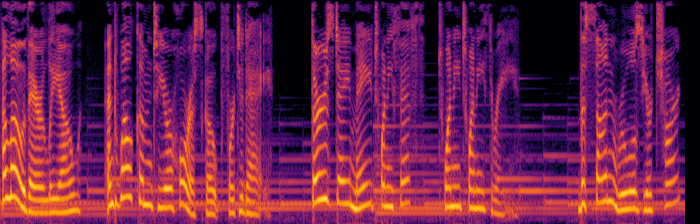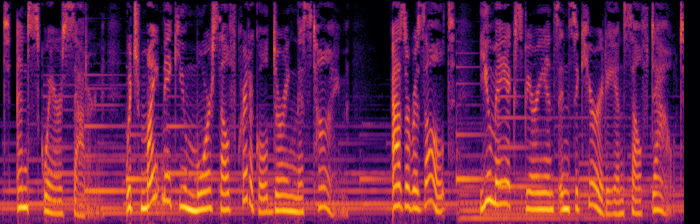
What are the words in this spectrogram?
Hello there, Leo, and welcome to your horoscope for today, Thursday, May 25th, 2023. The Sun rules your chart and squares Saturn, which might make you more self critical during this time. As a result, you may experience insecurity and self doubt.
